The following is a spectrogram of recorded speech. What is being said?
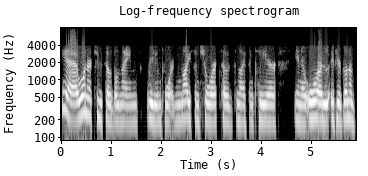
Yeah, one or two syllable names really important, nice and short, so it's nice and clear. You know, or if you're going to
